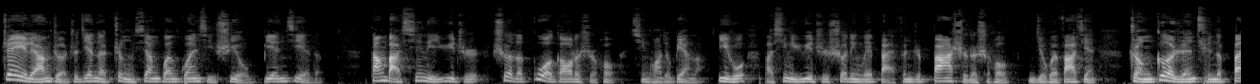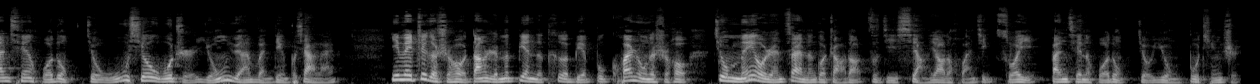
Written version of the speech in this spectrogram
这两者之间的正相关关系是有边界的。当把心理阈值设得过高的时候，情况就变了。例如，把心理阈值设定为百分之八十的时候，你就会发现整个人群的搬迁活动就无休无止，永远稳定不下来。因为这个时候，当人们变得特别不宽容的时候，就没有人再能够找到自己想要的环境，所以搬迁的活动就永不停止。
